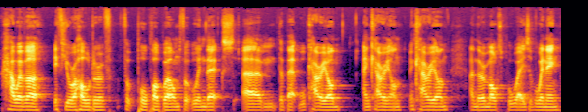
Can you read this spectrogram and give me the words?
However, if you're a holder of Paul Pogba on Football Index, um, the bet will carry on and carry on and carry on, and there are multiple ways of winning.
